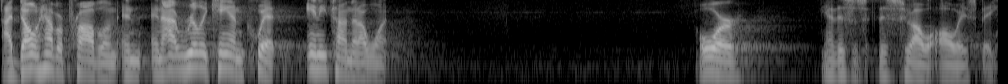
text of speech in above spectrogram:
I don't have a problem, and, and I really can quit anytime that I want. Or yeah, this is, this is who I will always be.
